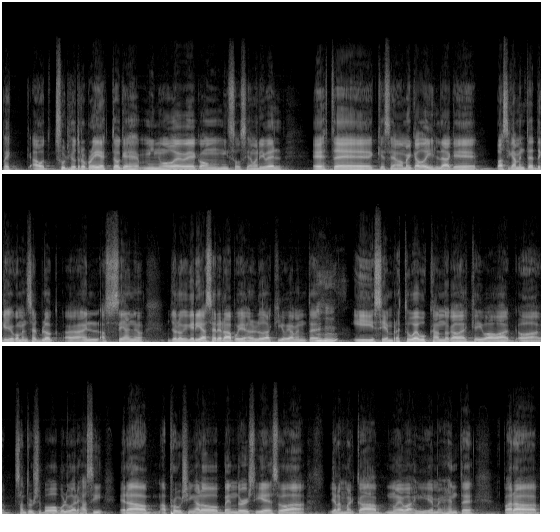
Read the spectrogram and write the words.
pues surgió otro proyecto que es mi nuevo bebé con mi socia Maribel, este, que se llama Mercado Isla, que básicamente desde que yo comencé el blog ah, el- hace seis años, yo lo que quería hacer era apoyarlo de aquí, obviamente, y siempre estuve buscando cada vez que iba a, a Santurce Pop o lugares así, era approaching a los vendors y eso, a, y a las marcas nuevas y emergentes para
